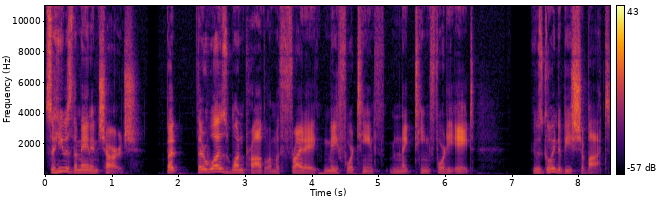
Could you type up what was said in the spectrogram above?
So he was the man in charge. But there was one problem with Friday, May 14th, 1948. It was going to be Shabbat.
